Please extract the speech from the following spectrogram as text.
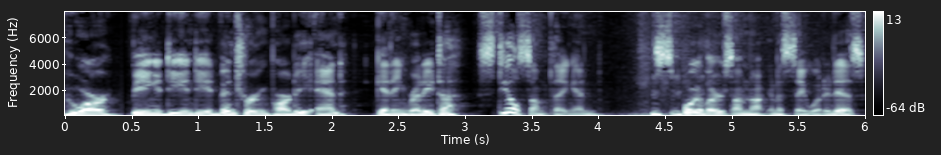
who are being a D&D adventuring party and getting ready to steal something and spoilers i'm not going to say what it is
